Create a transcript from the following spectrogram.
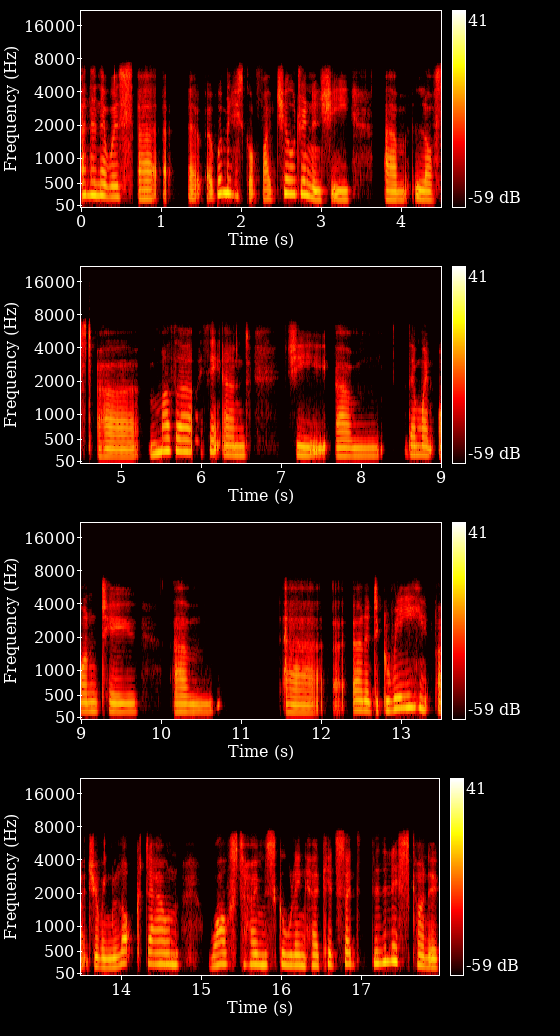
and then there was uh, a, a, woman who's got five children, and she um, lost her mother, I think, and she um, then went on to um, uh, earn a degree like during lockdown whilst homeschooling her kids. So the, list kind of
